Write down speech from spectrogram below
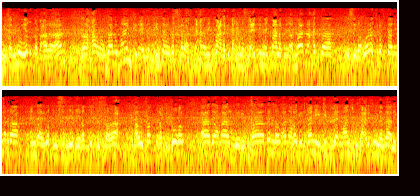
ويخلوه يغضب على الآن. قالوا ما يمكن أنت بس خلاص نحن نجمع لك نحن مستعدين نجمع لك من أموالنا حتى تصير. ولا تروح ثاني مرة عند أبي بكر الصديق يغديك في الصباح أو يفطرك الظهر. هذا ما يريد. فقال لهم أنا رجل غني جدا وأنتم تعرفون ذلك.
